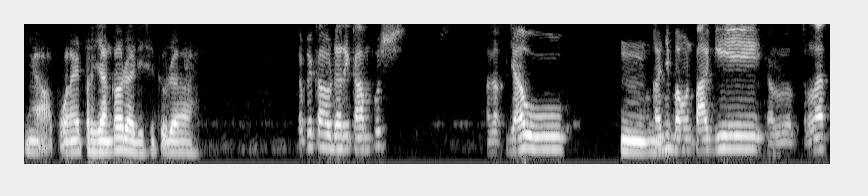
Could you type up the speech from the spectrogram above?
Ya, pokoknya terjangkau udah di situ udah. Tapi kalau dari kampus agak jauh. Hmm. Makanya bangun pagi. Kalau telat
